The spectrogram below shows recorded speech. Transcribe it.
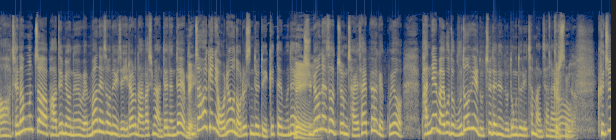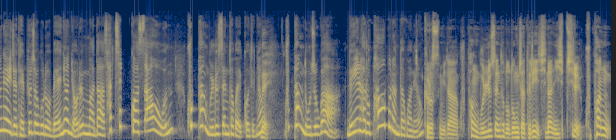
아, 재난 문자 받으면은 웬만해서는 이제 일하러 나가시면 안 되는데 네. 문자 확인이 어려운 어르신들도 있기 때문에 네. 주변에서 좀 잘 살펴야겠고요. 반일 말고도 무더위에 노출되는 노동들이 참 많잖아요. 그렇습니다. 그 중에 이제 대표적으로 매년 여름마다 사측과 싸워온 쿠팡 물류센터가 있거든요. 네, 쿠팡 노조가 내일 하루 파업을 한다고 하네요. 그렇습니다. 쿠팡 물류센터 노동자들이 지난 27일 쿠팡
